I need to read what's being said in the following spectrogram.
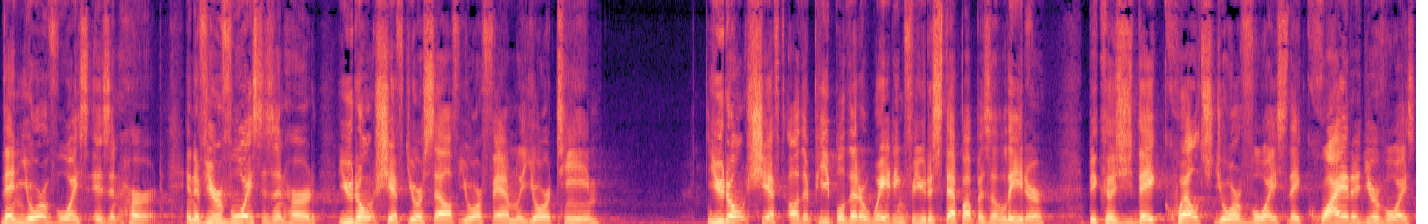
then your voice isn't heard. And if your voice isn't heard, you don't shift yourself, your family, your team. You don't shift other people that are waiting for you to step up as a leader because they quelched your voice, they quieted your voice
